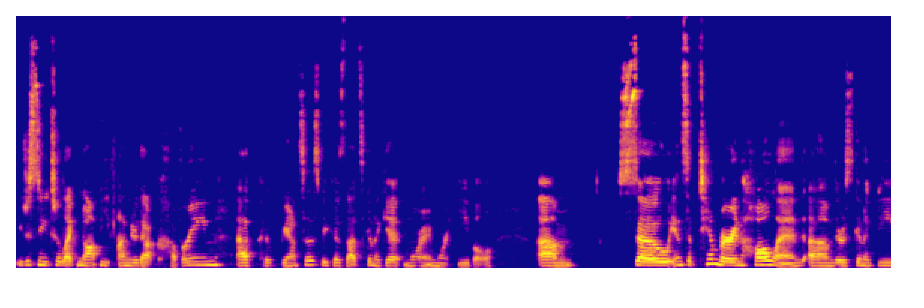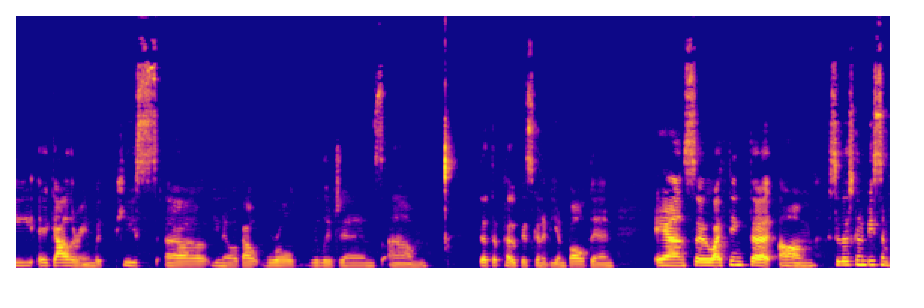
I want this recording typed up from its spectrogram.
you just need to like not be under that covering of Pope Francis because that's going to get more and more evil. Um, so in September in Holland, um, there's going to be a gathering with peace, uh, you know, about world religions um, that the Pope is going to be involved in. And so I think that, um, so there's going to be some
